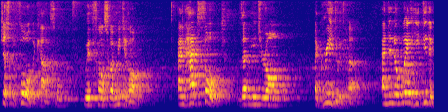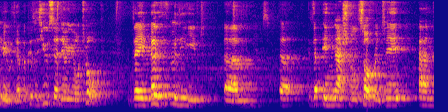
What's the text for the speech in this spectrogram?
just before the council with Francois Mitterrand and had thought that Mitterrand agreed with her. And in a way, he did agree with her because, as you said during your talk, they both believed um, uh, in national sovereignty and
